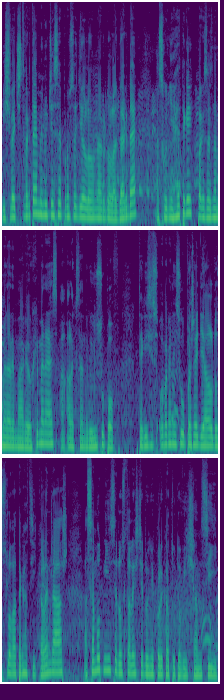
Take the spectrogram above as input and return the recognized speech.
Již ve čtvrté minutě se prosadil Leonardo Lagarde a schodně hetrik pak zaznamenali Mario Jiménez a Aleksandr Jusupov, který si z obrany soupeře dělal doslova trhací kalendář a samotný se dostal ještě do několika tutových šancí.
